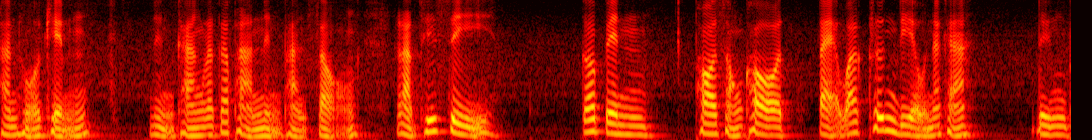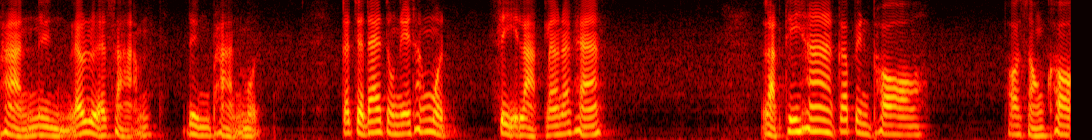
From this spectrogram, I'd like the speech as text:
พันหัวเข็มหนึ่งครั้งแล้วก็ผ่านหนึ่งผ่านสองหลักที่สี่ก็เป็นพอสองคอแต่ว่าครึ่งเดียวนะคะ ดึงผ่านหนึ่งแล้วเหลือสามดึงผ่านหมด ก็จะได้ตรงนี้ทั้งหมดสี่หลักแล้วนะคะ หลักที่ห้าก็เป็นพอ พอสองคอ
